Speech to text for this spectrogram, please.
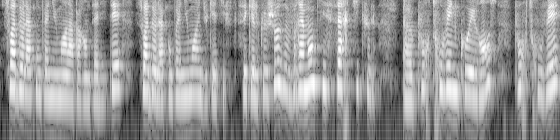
soit de l'accompagnement à la parentalité, soit de l'accompagnement éducatif. C'est quelque chose vraiment qui s'articule euh, pour trouver une cohérence, pour trouver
